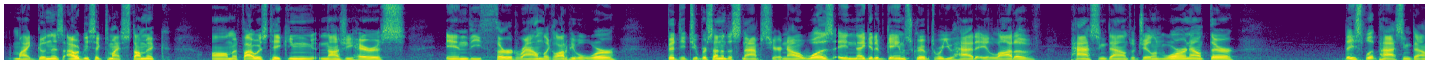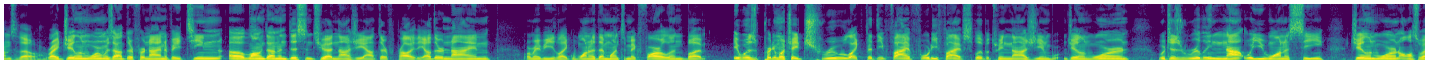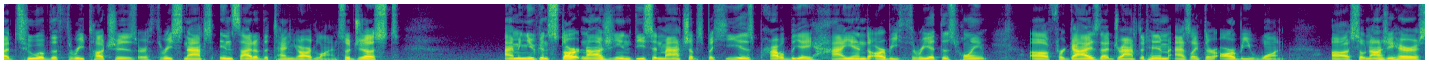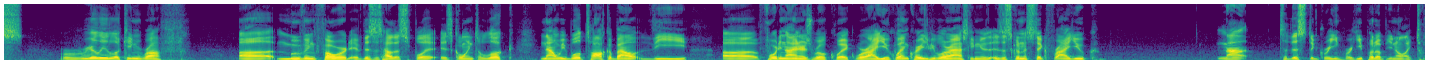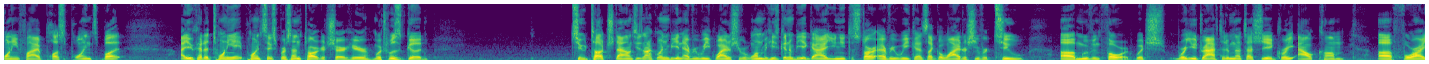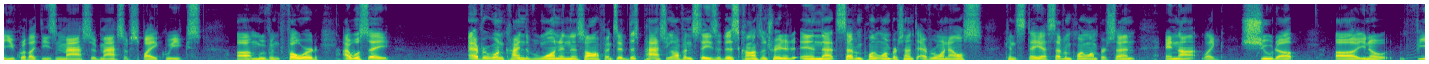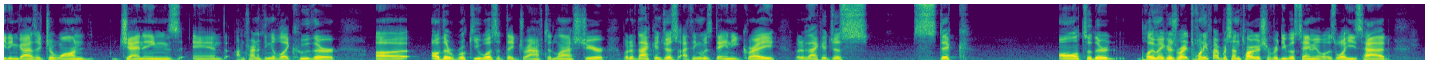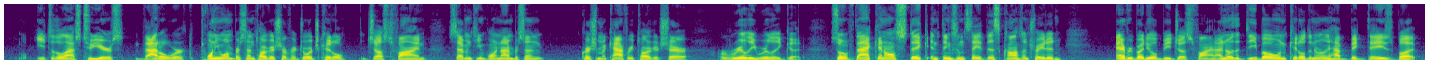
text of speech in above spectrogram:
my goodness, I would be sick to my stomach um, if I was taking Najee Harris in the third round, like a lot of people were, 52% of the snaps here. Now, it was a negative game script where you had a lot of passing downs with Jaylen Warren out there. They split passing downs, though, right? Jaylen Warren was out there for 9 of 18 uh, long down and distance. You had Najee out there for probably the other 9, or maybe like one of them went to McFarland, but it was pretty much a true like 55-45 split between Najee and Jaylen Warren, which is really not what you want to see. Jaylen Warren also had two of the three touches or three snaps inside of the 10-yard line. So just I mean, you can start Najee in decent matchups, but he is probably a high-end RB3 at this point uh, for guys that drafted him as like their RB1. Uh, so Najee Harris really looking rough uh, moving forward if this is how the split is going to look. Now, we will talk about the uh, 49ers real quick, where Aiyuk went crazy. People are asking, is, is this going to stick for Aiyuk? Not to this degree, where he put up, you know, like 25 plus points, but Aiyuk had a 28.6% target share here, which was good. Two touchdowns. He's not going to be an every week wide receiver one, but he's going to be a guy you need to start every week as like a wide receiver two uh, moving forward, which where you drafted him, that's actually a great outcome uh, for Aiyuk with like these massive, massive spike weeks uh, moving forward. I will say, everyone kind of won in this offense. If this passing offense stays this concentrated and that 7.1% to everyone else can stay at 7.1% and not like shoot up, uh, you know, feeding guys like Jauan Jennings and I'm trying to think of like who their uh, other rookie was that they drafted last year. But if that can just, I think it was Danny Gray, but if that could just stick all to their playmakers right, 25% target share for Deebo Samuel is what he's had each of the last two years. That'll work. 21% target share for George Kittle, just fine. 17.9% Christian McCaffrey target share really, really good. So if that can all stick and things can stay this concentrated, everybody will be just fine. I know that Deebo and Kittle didn't really have big days, but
